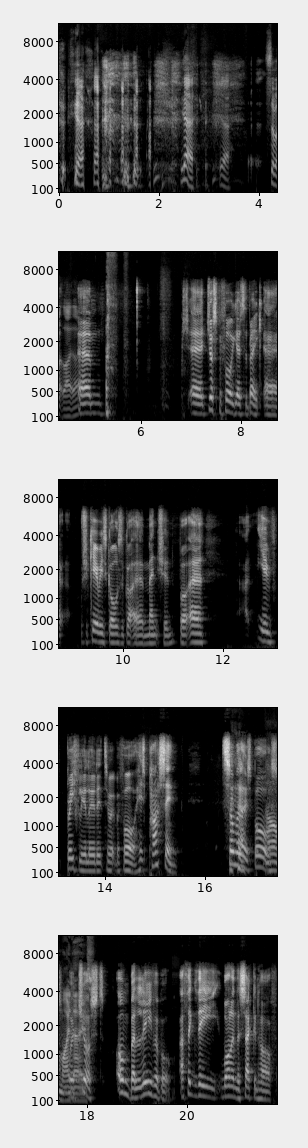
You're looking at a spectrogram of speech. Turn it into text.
yeah. yeah. Yeah. Something like that. Um, uh, just before we go to the break, uh, Shaqiri's goals have got a mention, but uh, you've briefly alluded to it before. His passing, some of those balls Oh, my were days. just unbelievable. I think the one in the second half,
